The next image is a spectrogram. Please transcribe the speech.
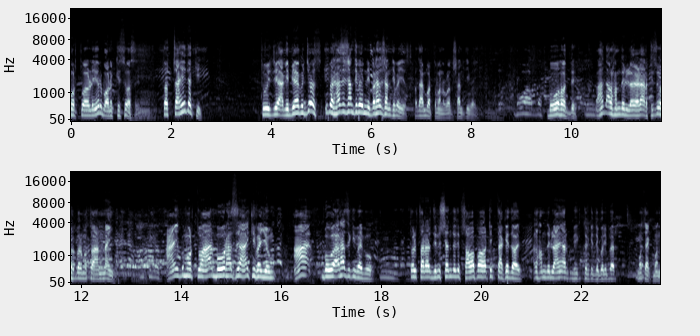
মর্তুয়ালির অনেক কিছু আছে। তোর চাহিদা কি? তুই যে আগে বিয়া করছিস, এবার হাসি শান্তি পাইনি, এবার হাসি শান্তি পাইস সদা আমি বর্তমান শান্তি পাই। বউ হদ দে। তাহলে আলহামদুলিল্লাহ এটা আর কিছু হবার মতো আর নাই। আই মর্তু আর বউর হাসে, আই কি পাইম আ বউ আর হাসে কি পাইব তোর তারা জিনিস যদি চাওয়া পাওয়া ঠিক তাকে দেয়। আলহামদুলিল্লাহ আর ভিতর কিছু করিবার মতো একমত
